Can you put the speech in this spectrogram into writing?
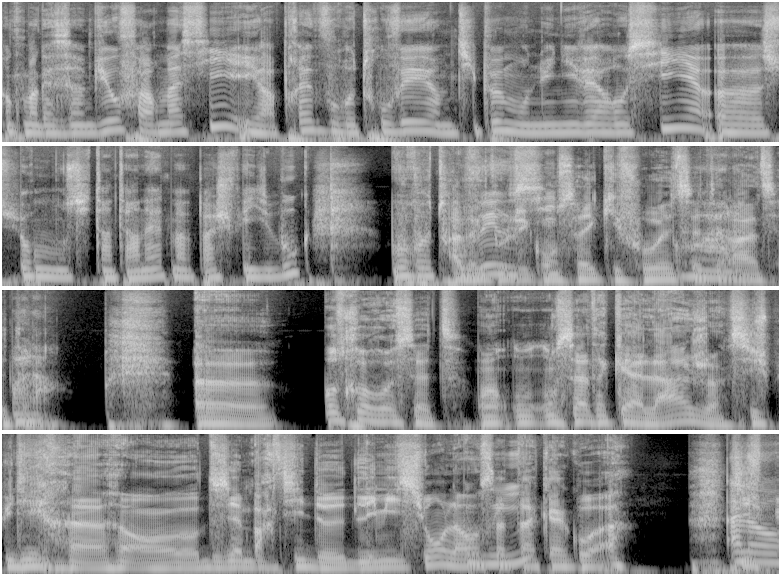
Donc, magasin bio, pharmacie, et après, vous retrouvez un petit peu mon univers aussi euh, sur mon site internet, ma page Facebook. Vous retrouvez Avec tous aussi. les conseils qu'il faut, etc. Voilà, etc. voilà. Autre recette. On, on- on s'est attaqué à l'âge, si je puis dire, en deuxième partie de, de l'émission. Là, on Oui. s'attaque à quoi? Si Alors,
